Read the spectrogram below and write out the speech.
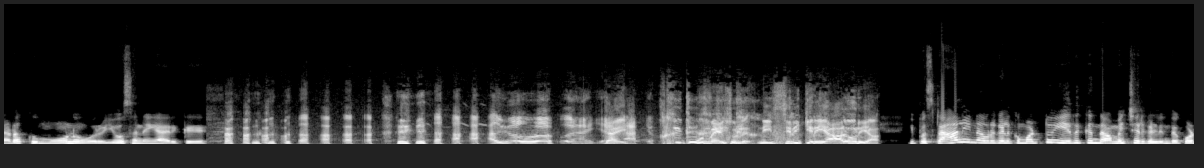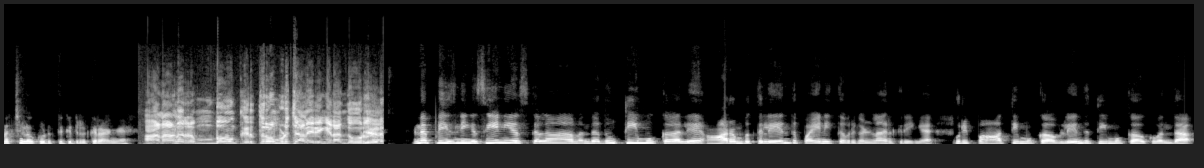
நடக்குமோன்னு ஒரு யோசனையா இருக்கு. உண்மையை சொல்லு. நீ சிரிக்கிறியா அழுகுறியா? இப்ப ஸ்டாலின் அவர்களுக்கு மட்டும் எதுக்கு இந்த அமைச்சர்கள் இந்த குடைச்சலை கொடுத்துக்கிட்டு இருக்கிறாங்க? ஆனாலும் ரொம்பவும் கிருத்துவம் பிடிச்ச அலையறீங்கடா அந்த ஊர்ல. ஏன்னா இப்படி நீங்கள் சீனியர்ஸ்க்கெல்லாம் வந்து அதுவும் திமுகலே ஆரம்பத்துலேருந்து பயணித்தவர்கள்லாம் இருக்கிறீங்க. குறிப்பாக அதிமுகவிலேருந்து திமுகவுக்கு வந்தால்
